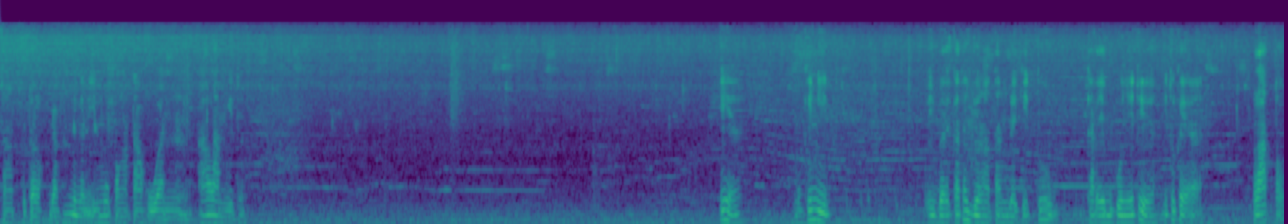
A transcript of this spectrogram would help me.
sangat bertolak belakang dengan ilmu pengetahuan alam gitu. Iya mungkin ibarat kata Jonathan Black itu karya bukunya itu ya itu kayak Plato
